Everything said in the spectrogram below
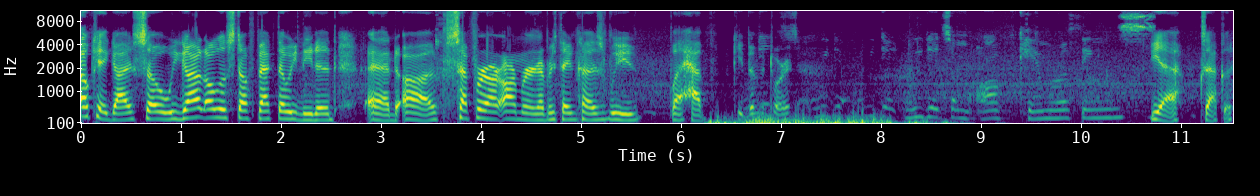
Okay, guys, so we got all the stuff back that we needed, and uh, except for our armor and everything, because we have keep inventory. We did, we did, we did some off-camera things. Yeah, exactly.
